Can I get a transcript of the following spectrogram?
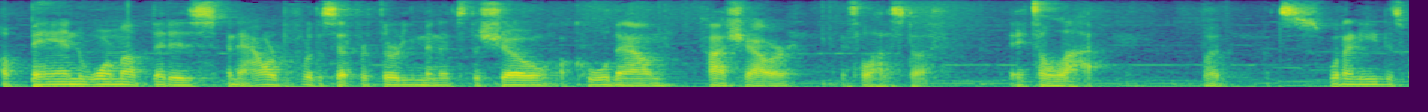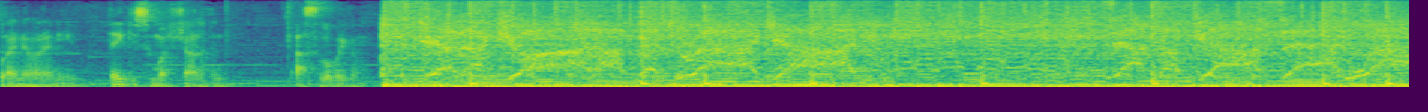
a band warm up that is an hour before the set for 30 minutes, the show, a cool down, hot shower. It's a lot of stuff. It's a lot. But it's what I need, it's what I know what I need. Thank you so much, Jonathan. Hasta luego. Poison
